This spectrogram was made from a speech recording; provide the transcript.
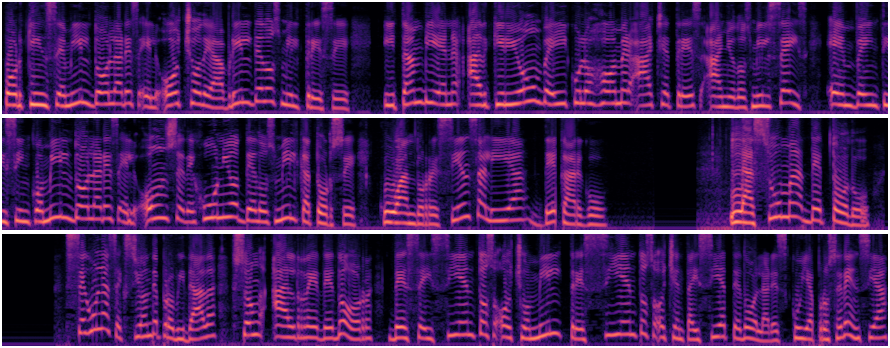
por 15 mil dólares el 8 de abril de 2013 y también adquirió un vehículo Homer H3 año 2006 en 25 mil dólares el 11 de junio de 2014, cuando recién salía de cargo. La suma de todo. Según la sección de probidad, son alrededor de 608.387 dólares, cuya procedencia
